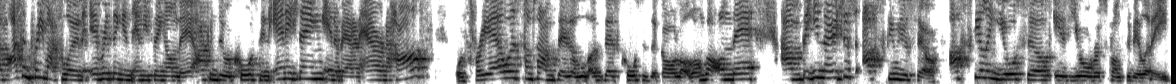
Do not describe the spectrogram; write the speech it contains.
Um, I can pretty much learn everything and anything on there. I can do a course in anything in about an hour and a half or three hours. Sometimes there's a there's courses that go a lot longer on there. Um, but you know, just upskill yourself. Upskilling yourself is your responsibility.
